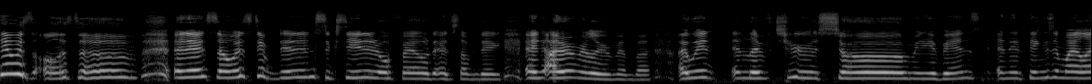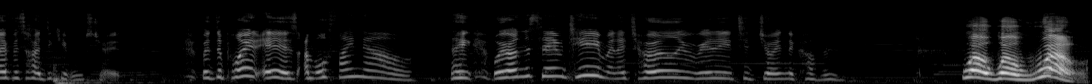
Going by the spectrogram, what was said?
That was awesome. And then someone stepped in and succeeded or failed at something. And I don't really remember. I went and lived through so many events, and then things in my life, it's hard to keep them straight. But the point is, I'm all fine now. Like, we're on the same team, and I totally ready to join the coven. Whoa, whoa, well.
